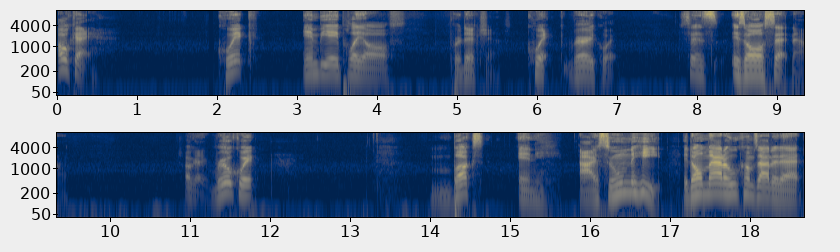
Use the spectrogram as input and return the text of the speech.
Okay. Quick NBA playoffs predictions. Quick, very quick. Since it's all set now. Okay, real quick. Bucks and I assume the Heat. It don't matter who comes out of that.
